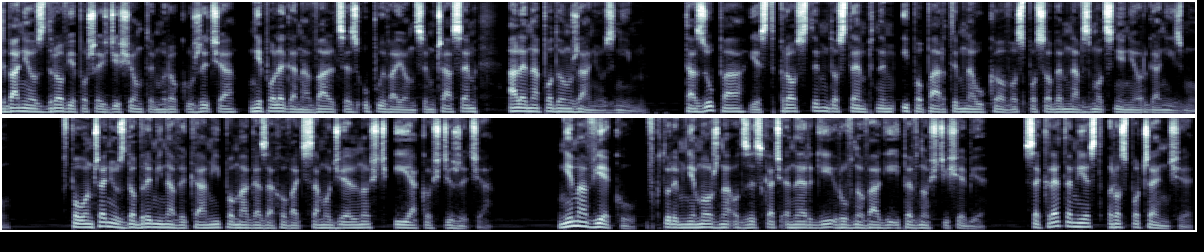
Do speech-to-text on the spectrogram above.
Dbanie o zdrowie po 60 roku życia nie polega na walce z upływającym czasem, ale na podążaniu z nim. Ta zupa jest prostym, dostępnym i popartym naukowo sposobem na wzmocnienie organizmu. W połączeniu z dobrymi nawykami pomaga zachować samodzielność i jakość życia. Nie ma wieku, w którym nie można odzyskać energii, równowagi i pewności siebie. Sekretem jest rozpoczęcie,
